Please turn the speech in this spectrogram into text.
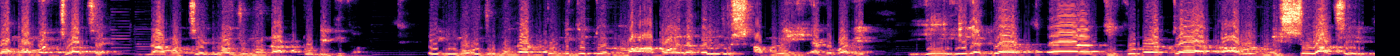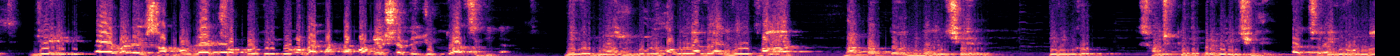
রঙ্গমঞ্চ আছে, নাম হচ্ছে নজমু নাট্য নিকেতন এই নজমু নাট্য নিকেতন মা বয়রাকালীর সামনেই একেবারে। এর একটা কি কোনো একটা কারণ নিশ্চয়ই আছে যে মানে সাম্প্রদায়িক সম্পর্কের কোনো ব্যাপার ট্যাপারের সাথে যুক্ত আছে কিনা? দেখুন নজরুল হক নামে একজন থানার ভারপ্রাপ্ত অধিকারী ছিলেন। তিনি খুব সংস্কৃতি প্রেমী ছিলেন। আচ্ছা। তিনি অন্য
